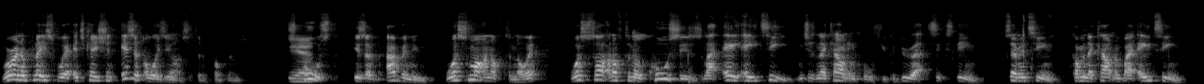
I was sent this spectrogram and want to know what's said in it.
We're in a place where education isn't always the answer to the problems. Yeah. Schools is an avenue. We're smart enough to know it. We're smart enough to know courses like AAT, which is an accounting course you could do at 16, 17, become an accountant by 18. Do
